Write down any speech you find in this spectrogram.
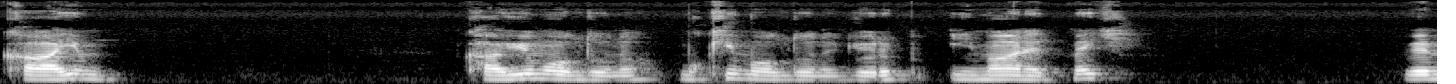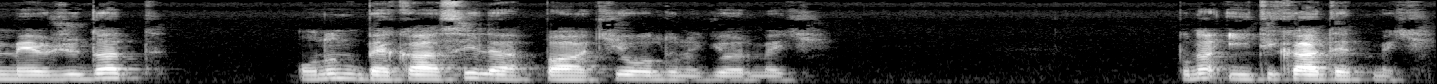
kaim, kayyum olduğunu, mukim olduğunu görüp iman etmek ve mevcudat onun bekasıyla baki olduğunu görmek. Buna itikat etmek.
